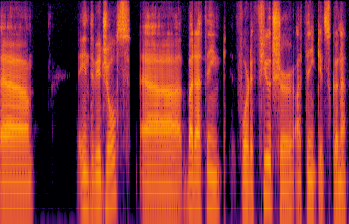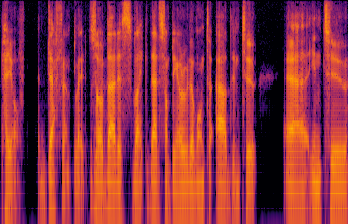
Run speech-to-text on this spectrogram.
uh, individuals. Uh, but I think for the future, I think it's gonna pay off definitely. So that is like that's something I really want to add into uh, into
